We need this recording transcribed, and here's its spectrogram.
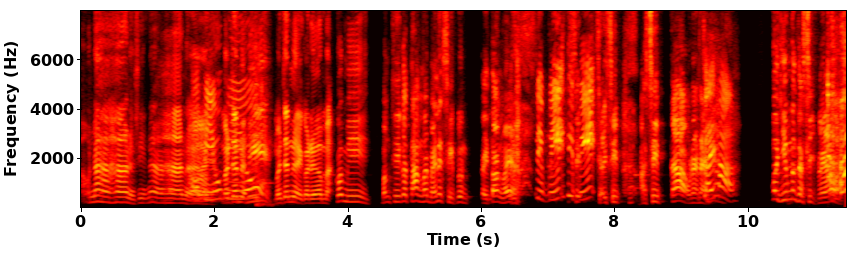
เอาหน้าฮาหน่อยสิหน้าฮาหน่อยอ๋อบิ้วมันจะเหนื่อยบิ้ว มันจะเหนื่อยกว่าเดิมอะก็มีบางทีก็ตั้งไว้หมายเลขสิบนู่นไอ้ตั้งไว้อะสิบวิสิบวิใส่สิบอะสิบเก้านั่นน่ะใช่ค่ะ ก็ยิ้มตั้งแต่สิบแล้วอะ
